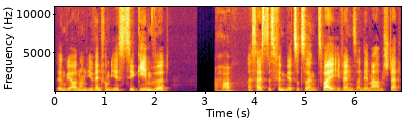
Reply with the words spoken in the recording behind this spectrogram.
irgendwie auch noch ein Event vom ESC geben wird. Aha. Das heißt, es finden jetzt sozusagen zwei Events an dem Abend statt.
